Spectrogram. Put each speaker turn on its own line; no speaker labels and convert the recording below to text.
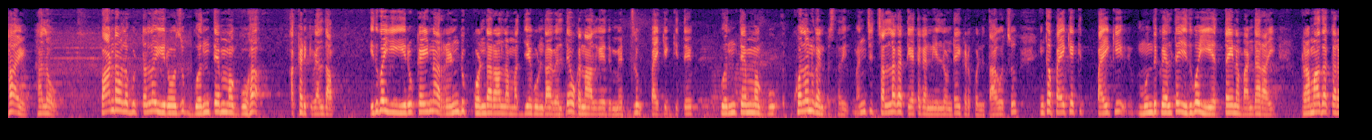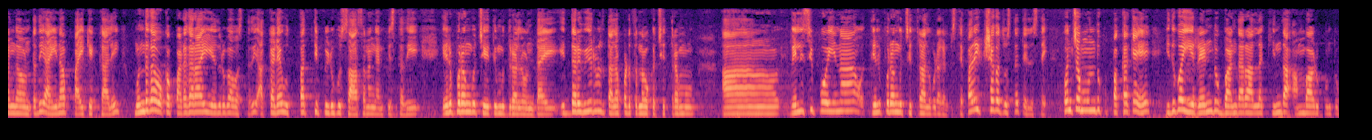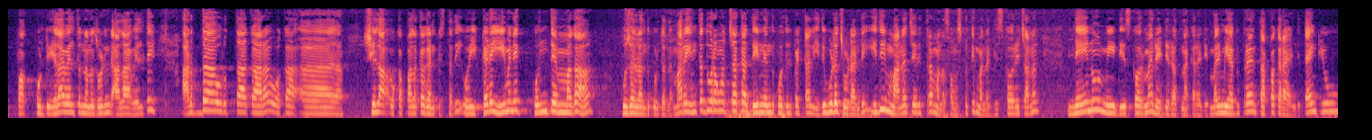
Hi hello. పాండవుల గుట్టల్లో ఈరోజు గొంతెమ్మ గుహ అక్కడికి వెళ్దాం. ఇదిగో ఈ ఇరుకైన రెండు కొండరాళ్ళ మధ్య గుండా వెళ్తే ఒక నాలుగైదు మెట్లు పైకెక్కితే గొంతెమ్మ గు కొలను కనిపిస్తుంది. మంచి చల్లగా తేటగా నీళ్ళు ఉంటాయి ఇక్కడ కొన్ని తాగొచ్చు. ఇంకా పైకెక్కి పైకి ముందుకు వెళ్తే ఇదిగో ఈ ఎత్తైన బండరాయి. ప్రమాదకరంగా ఉంటుంది. అయినా పైకెక్కాలి. ముందుగా ఒక పడగరాయి ఎదురుగా వస్తుంది. అక్కడే ఉత్పత్తి పిడుగు శాసనం కనిపిస్తుంది. ఎరుపు రంగు చేతి ముద్రలు ఉంటాయి. ఇద్దరు వీరులు తలపడుతున్న ఒక చిత్రము. వెలిసిపోయిన తెలుపు రంగు చిత్రాలు కూడా కనిపిస్తాయి. పరీక్షగా చూస్తే తెలుస్తాయి. కొంచెం ముందుకు పక్కకే ఇదిగో ఈ రెండు బండరాళ్ళ కింద అంబాడుకుంటూ పక్కుంటూ ఎలా వెళ్తుందన్న చూడండి. అలా వెళ్తే అర్ధ వృత్తాకార ఒక శిల ఒక పలక కనిపిస్తుంది. ఇక్కడే ఈమెనే కొంతెమ్మగా పూజలు అందుకుంటుంది. మరి ఇంత దూరం వచ్చాక దీన్ని ఎందుకు వదిలిపెట్టాలి? ఇది కూడా చూడండి. ఇది మన చరిత్ర మన సంస్కృతి మన డిస్కవరీ ఛానల్ నేను మీ డిస్కవర్ మ్యాన్ రెడ్డి రత్నాకర్ రెడ్డి. మరి మీ అభిప్రాయం తప్పక రాయండి. Thank you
